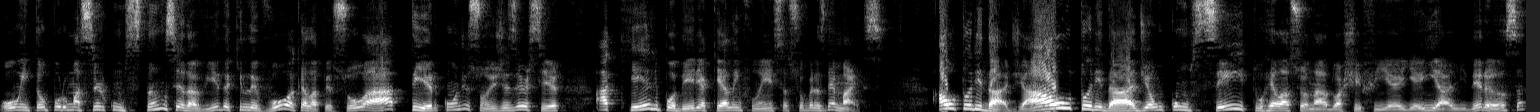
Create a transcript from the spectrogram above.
ou então por uma circunstância da vida que levou aquela pessoa a ter condições de exercer aquele poder e aquela influência sobre as demais. Autoridade. A autoridade é um conceito relacionado à chefia e à liderança,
